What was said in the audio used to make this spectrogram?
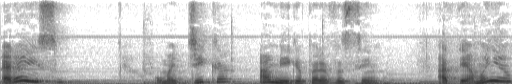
Era isso. Uma dica amiga para você. Até amanhã!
